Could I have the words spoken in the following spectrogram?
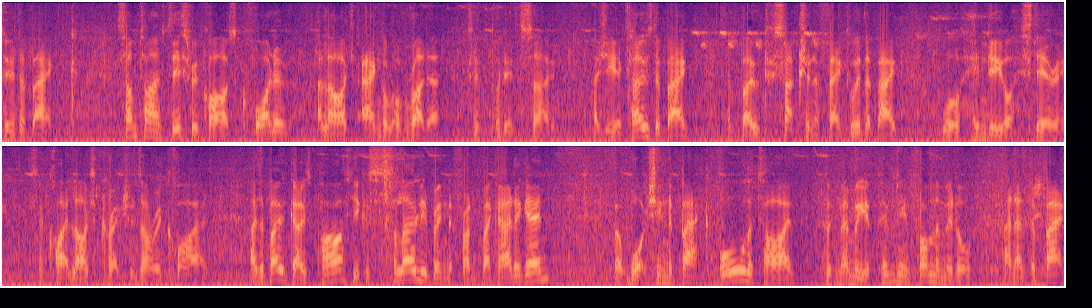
to the bank. Sometimes this requires quite a, a large angle of rudder to put it so. As you get close to the bank, the boat suction effect with the bank will hinder your steering, so quite large corrections are required. As the boat goes past, you can slowly bring the front back out again, but watching the back all the time because remember you're pivoting from the middle and as the back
